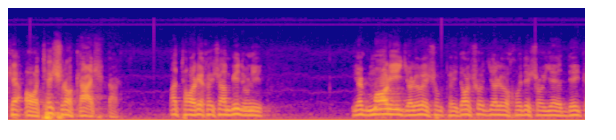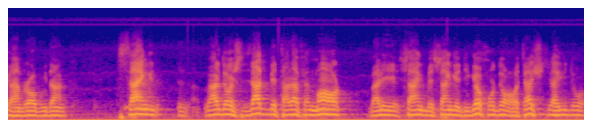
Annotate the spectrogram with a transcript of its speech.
که آتش را کشف کرد. و تاریخش هم می‌دونید. یک ماری جلوشون پیدا شد جلو خودش و یه عده‌ای که همراه بودن. سنگ ورداشت زد به طرف مار ولی سنگ به سنگ دیگه خورد و آتش جهید و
